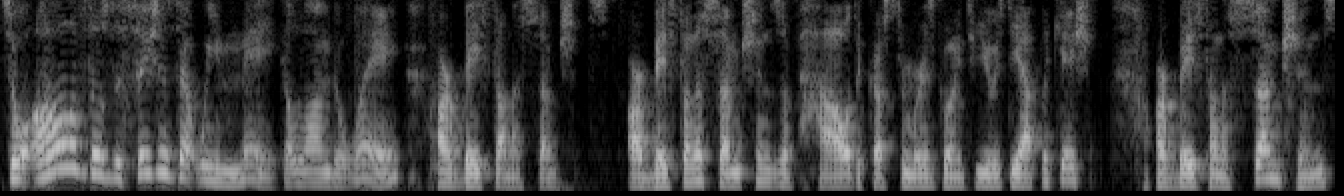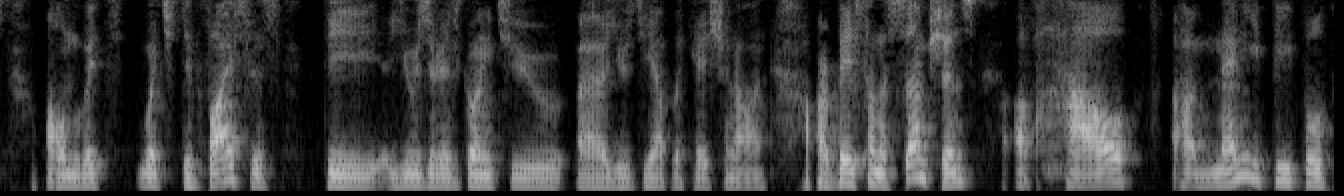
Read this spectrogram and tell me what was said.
So all of those decisions that we make along the way are based on assumptions, are based on assumptions of how the customer is going to use the application, are based on assumptions on which, which devices the user is going to uh, use the application on, are based on assumptions of how uh, many people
